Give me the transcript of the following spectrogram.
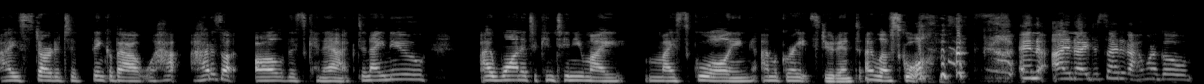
I started to think about well how how does all of this connect? And I knew I wanted to continue my my schooling. I'm a great student. I love school. And and I decided I want to go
